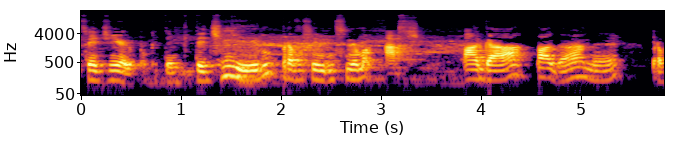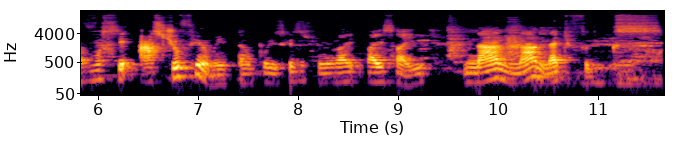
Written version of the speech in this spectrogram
sem dinheiro? Porque tem que ter dinheiro para você ir no cinema assistir. Pagar, pagar, né? Pra você assistir o filme. Então por isso que esse filme vai, vai sair na, na Netflix.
